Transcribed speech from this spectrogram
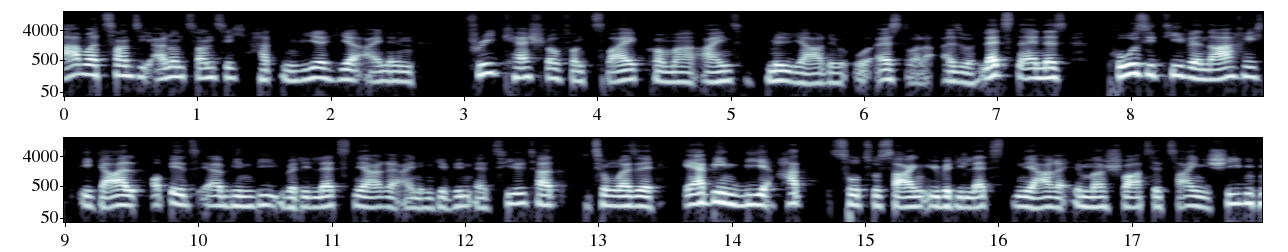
aber 2021 hatten wir hier einen Free Cashflow von 2,1 Milliarden US-Dollar. Also letzten Endes positive Nachricht, egal ob jetzt Airbnb über die letzten Jahre einen Gewinn erzielt hat, beziehungsweise Airbnb hat sozusagen über die letzten Jahre immer schwarze Zahlen geschrieben.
